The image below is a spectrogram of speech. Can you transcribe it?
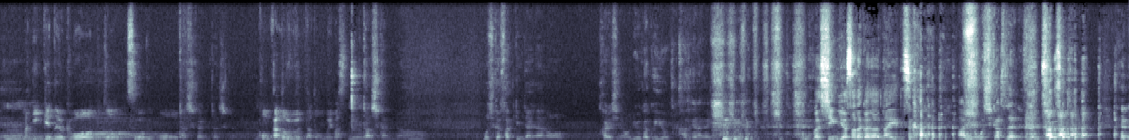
ね、うん。まあ、人間の欲望のすごくこ確かに確かう根幹の部分だと思います、うん。に確かにな。もしくはさっきみたいなあの彼氏の留学費用を稼げなきゃいけない。まあ真偽は定かではないですが。ある意味推し活だよね。それだって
